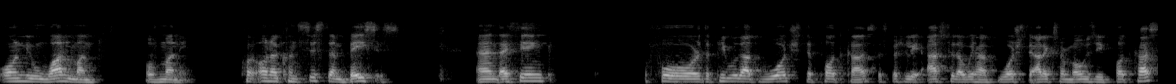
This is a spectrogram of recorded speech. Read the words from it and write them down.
only one month of money on a consistent basis. And I think for the people that watch the podcast, especially us two that we have watched the Alex Hormozi podcast,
